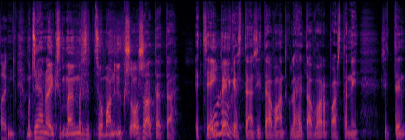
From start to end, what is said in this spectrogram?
paikka. Mutta sehän on, eikö, mä ymmärsin, että se on vain yksi osa tätä, että se ei On, on. pelkästään sitä, vaan että kun lähdetään varpaasta, niin sitten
